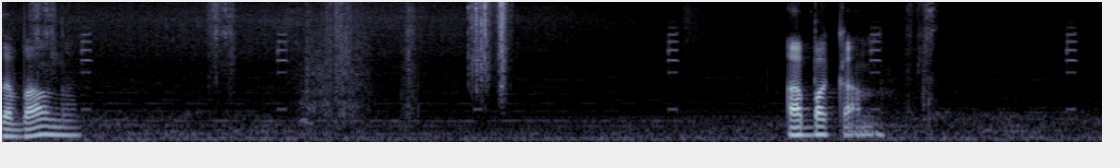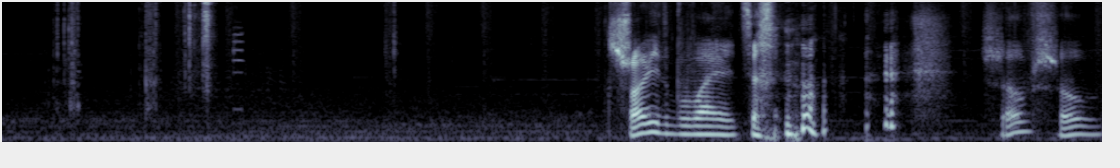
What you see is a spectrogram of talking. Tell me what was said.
Забавно. Абакан. Що відбувається? Шов, шов.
